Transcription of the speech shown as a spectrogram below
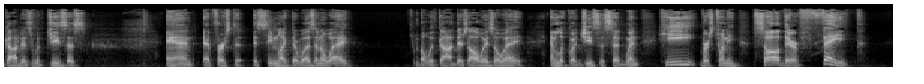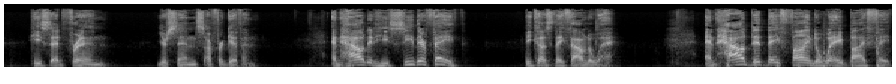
God is with Jesus. And at first it, it seemed like there wasn't a way, but with God, there's always a way. And look what Jesus said when he, verse 20, saw their faith. He said, friend, your sins are forgiven. And how did he see their faith? Because they found a way. And how did they find a way? By faith.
